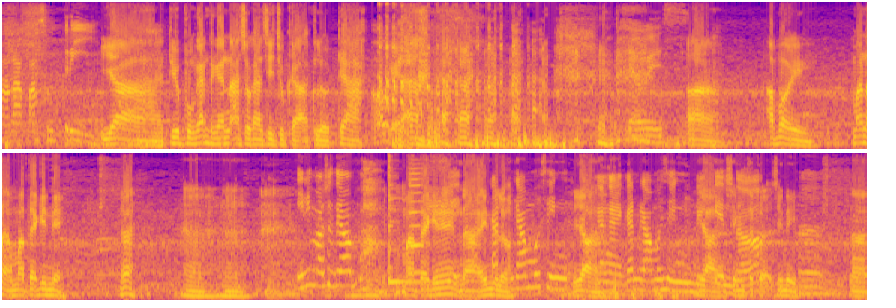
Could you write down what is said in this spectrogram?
Para- pasutri. ya dihubungkan dengan asuransi juga gelodak Oke. ya. Ya wis. Ah, apa ini mana materi ini Hah? Hah, hah. Ini maksudnya apa? materi ini nah ini kan loh kamu sing Ya. kan, kamu sing Ya, bikin sing toh. cedek sini. Heeh. Nah,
